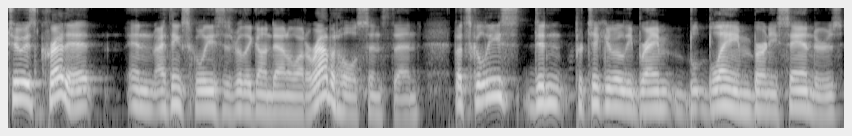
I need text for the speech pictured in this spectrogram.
to his credit, and I think Scalise has really gone down a lot of rabbit holes since then, but Scalise didn't particularly blame, blame Bernie Sanders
